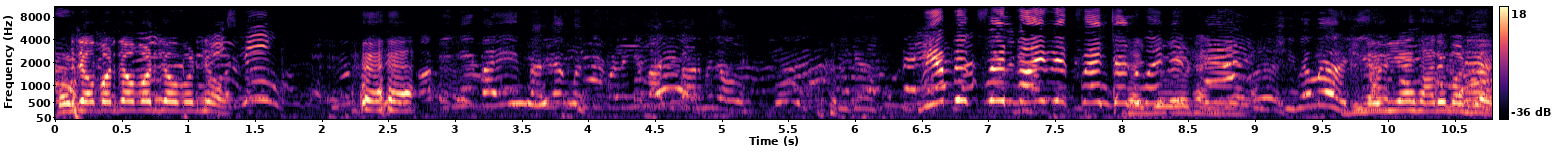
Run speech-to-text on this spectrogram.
बढ़ जाओ बढ़ जाओ बढ़ जाओ बढ़ जाओ जितने भी हैं सारे बढ़ जाए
